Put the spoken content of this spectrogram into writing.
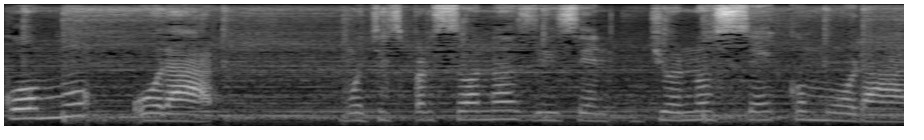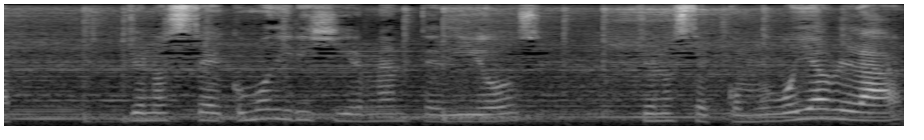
¿cómo orar? Muchas personas dicen, yo no sé cómo orar, yo no sé cómo dirigirme ante Dios, yo no sé cómo voy a hablar,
